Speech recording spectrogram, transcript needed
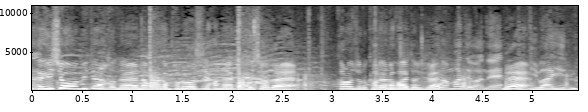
か衣装を見てるとねなかなかプロらしい華やかな衣装で彼女の華麗なファイトにね。今まではね、ね、いわゆる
